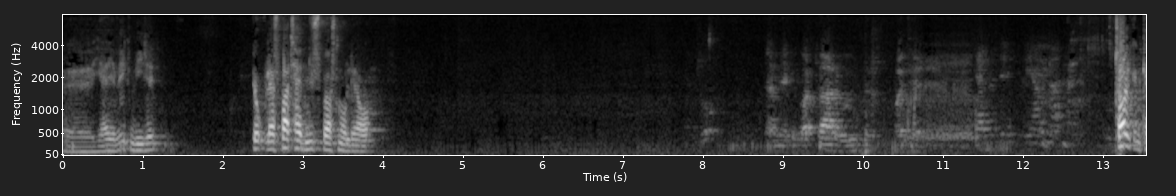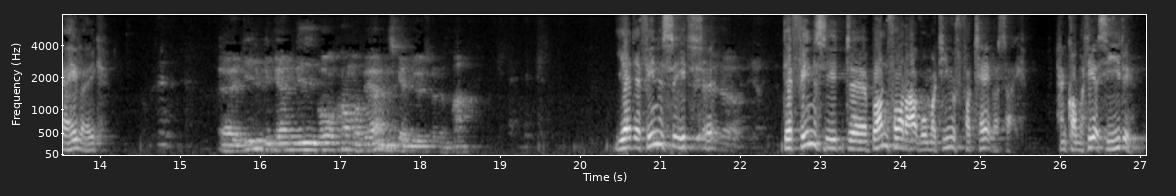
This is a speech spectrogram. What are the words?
Øh, ja, jeg ved ikke, det. Jo, lad os bare tage et nyt spørgsmål derovre. Tolken kan heller ikke. Øh, Lille vil gerne vide, hvor kommer verdensskabeløserne fra? Ja, der findes et, øh, der findes et båndforedrag, hvor Martinus fortaler sig. Han kommer til at sige det.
